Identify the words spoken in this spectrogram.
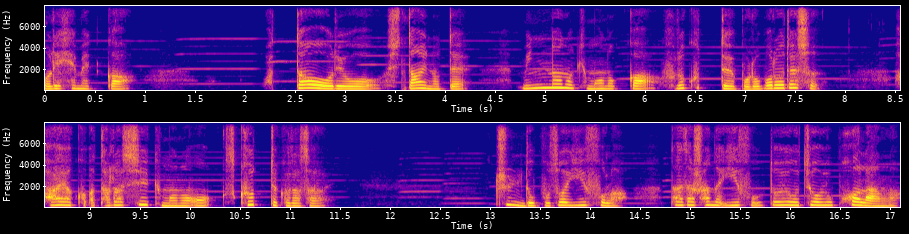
織姫が、わったおりをしないので、みんなの着物が古くってボロボロです。早く新しい着物を作ってください。织女都不做衣服了，大家穿的衣服都又旧又破烂了，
